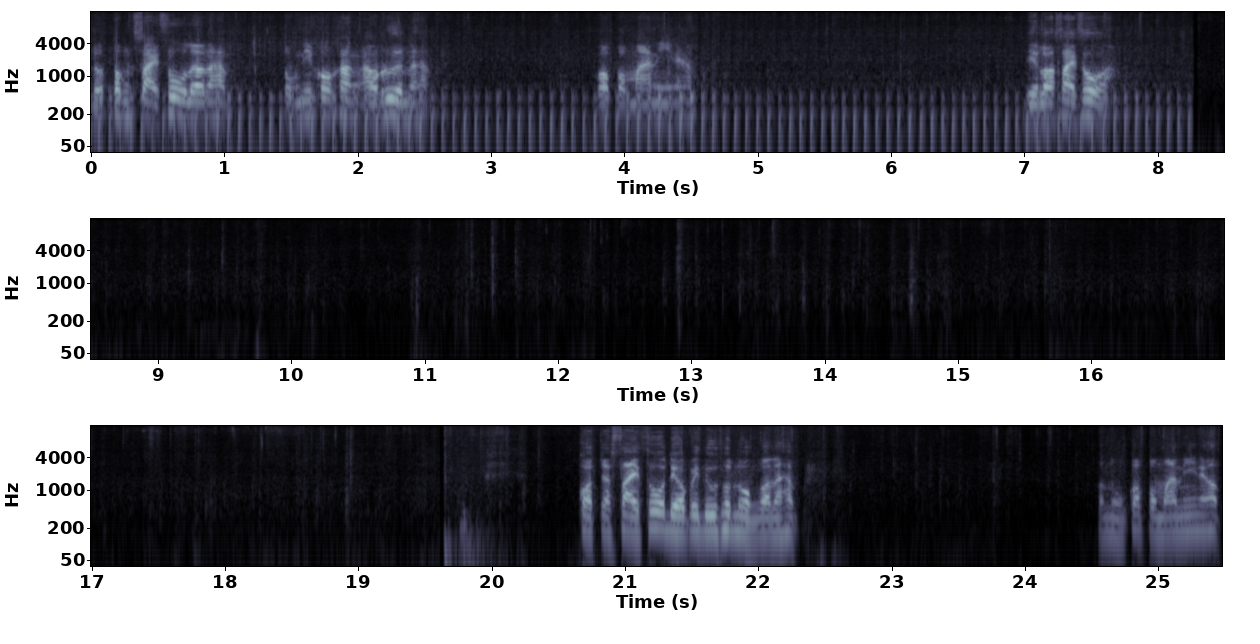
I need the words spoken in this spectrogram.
เราต้องใส่โซ่แล้วนะครับ ตรงนี้ค่อนข้างเอาเรื่องนะครับ ก็ประมาณนี้นะครับ เดี๋ยวเราใส่โซ่อะก่อนจะใส่โซ่เดี๋ยวไปดูถนนก่อนนะครับถนนก็ประมาณนี้นะครับ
